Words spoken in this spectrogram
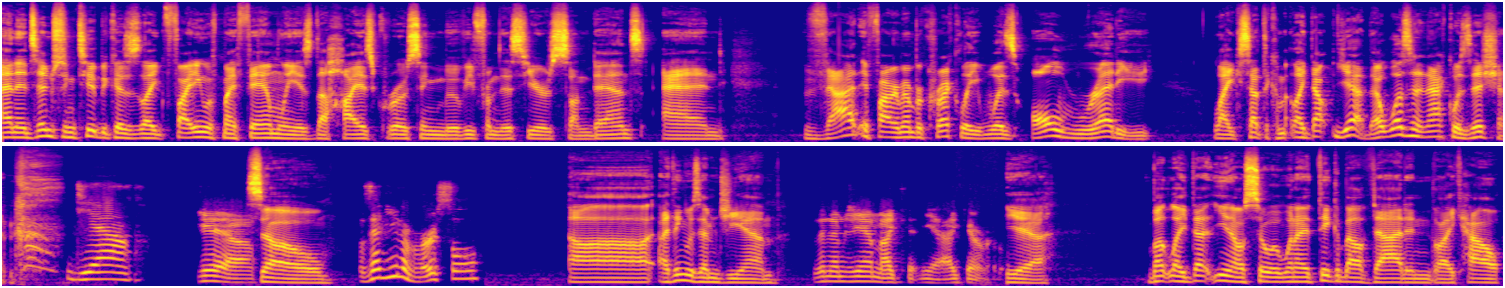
And it's interesting too because like Fighting with My Family is the highest grossing movie from this year's Sundance and that if I remember correctly was already like set to come like that yeah, that wasn't an acquisition. Yeah. yeah. so, Was that Universal? uh I think it was MGM. Was it MGM? I can't. Yeah, I can't remember. Yeah. But like that, you know, so when I think about that and like how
